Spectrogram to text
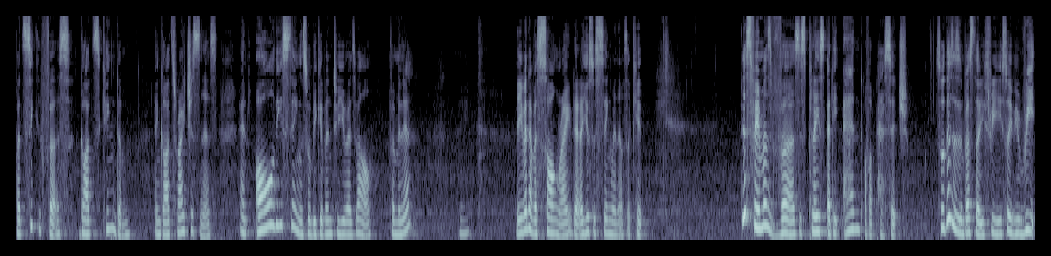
But seek first God's kingdom and God's righteousness, and all these things will be given to you as well. Familiar? Okay. They even have a song, right, that I used to sing when I was a kid. This famous verse is placed at the end of a passage. So this is in verse 33. So if you read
